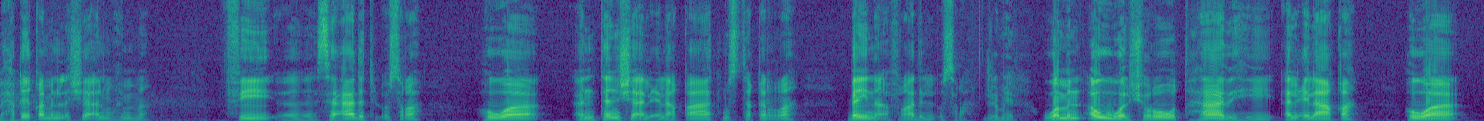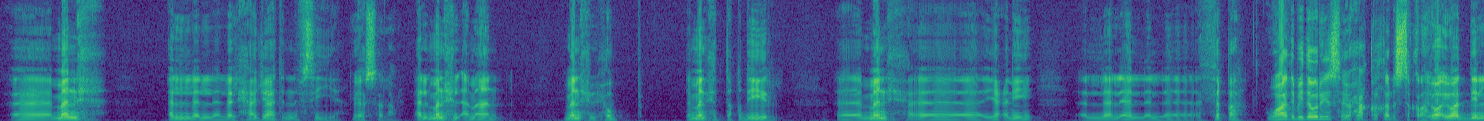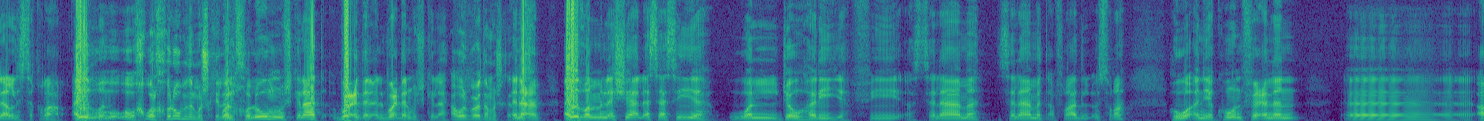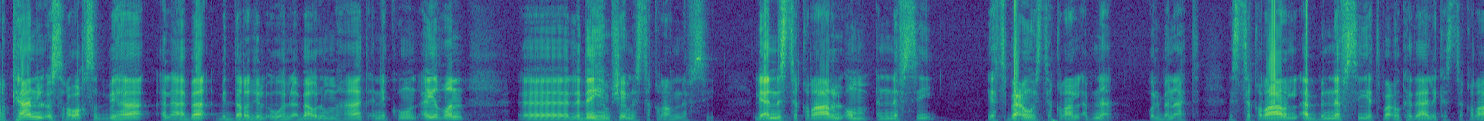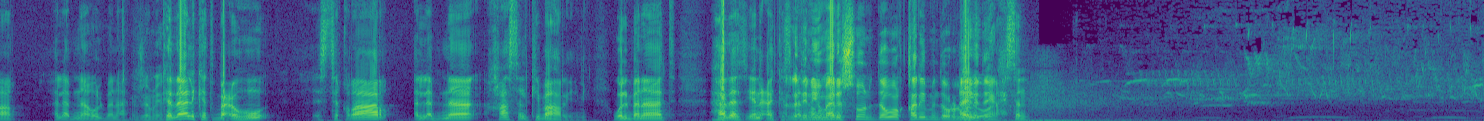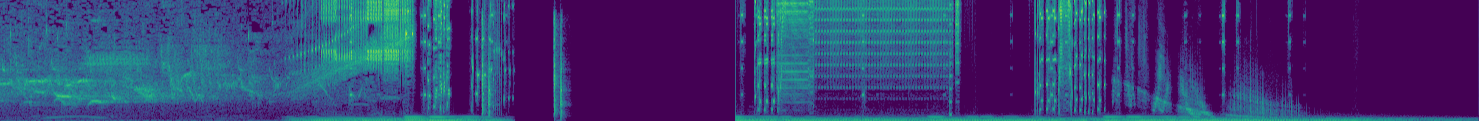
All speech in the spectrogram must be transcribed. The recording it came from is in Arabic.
حقيقة من الأشياء المهمة في آه، سعادة الأسرة هو أن تنشأ العلاقات مستقرة بين أفراد الأسرة. جميل. ومن أول شروط هذه العلاقة هو آه، منح ال- ال- الحاجات النفسية. يا سلام. المنح الأمان منح الحب منح التقدير آه، منح يعني ال- ال- ال- الثقة. وهذا بدوره سيحقق الاستقرار. يؤدي إلى الاستقرار. و- والخلو من المشكلات. والخلو من المشكلات بعدا البعد عن المشكلات. أو البعد عن المشكلات. نعم. أيضا من الأشياء الأساسية والجوهرية في السلامة سلامة أفراد الأسرة هو أن يكون فعلا آه، أركان الأسرة وأقصد بها الآباء بالدرجة الأولى الآباء والأمهات أن يكون أيضا آه، لديهم شيء من الاستقرار النفسي. لأن استقرار الأم النفسي يتبعه استقرار الأبناء والبنات. استقرار الأب النفسي يتبعه كذلك استقرار الأبناء والبنات. جميل. كذلك يتبعه استقرار الأبناء خاصة الكبار يعني والبنات. هذا ينعكس الذين يمارسون دور قريب من دور الوالدين. أيوه احسنت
